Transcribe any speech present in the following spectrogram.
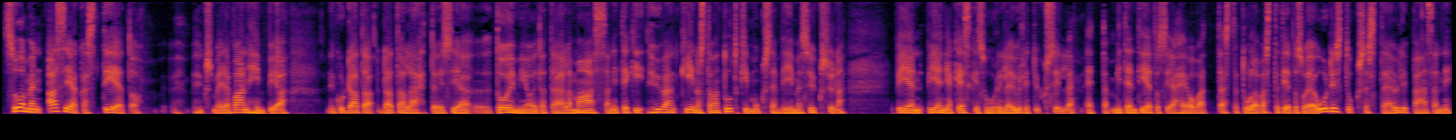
Suomen asiakastieto, yksi meidän vanhimpia niin kuin data, datalähtöisiä toimijoita täällä maassa, niin teki hyvän kiinnostavan tutkimuksen viime syksynä pien, pien- ja keskisuurille yrityksille, että miten tietoisia he ovat tästä tulevasta tietosuojauudistuksesta ja ylipäänsä, niin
